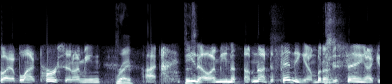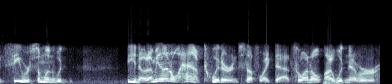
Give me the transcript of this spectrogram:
by a black person. I mean, Right. I, you know, I mean, I'm not defending him, but I'm just saying I could see where someone would, you know, I mean, I don't have Twitter and stuff like that, so I don't, I would never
